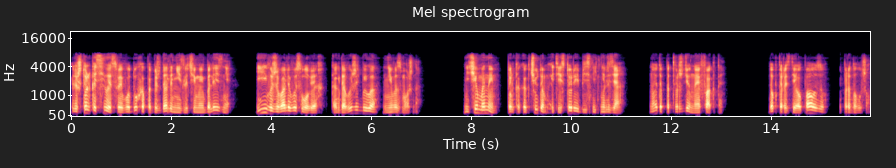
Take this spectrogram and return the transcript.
лишь только силой своего духа побеждали неизлечимые болезни и выживали в условиях, когда выжить было невозможно. Ничем иным, только как чудом эти истории объяснить нельзя, но это подтвержденные факты. Доктор сделал паузу и продолжил.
